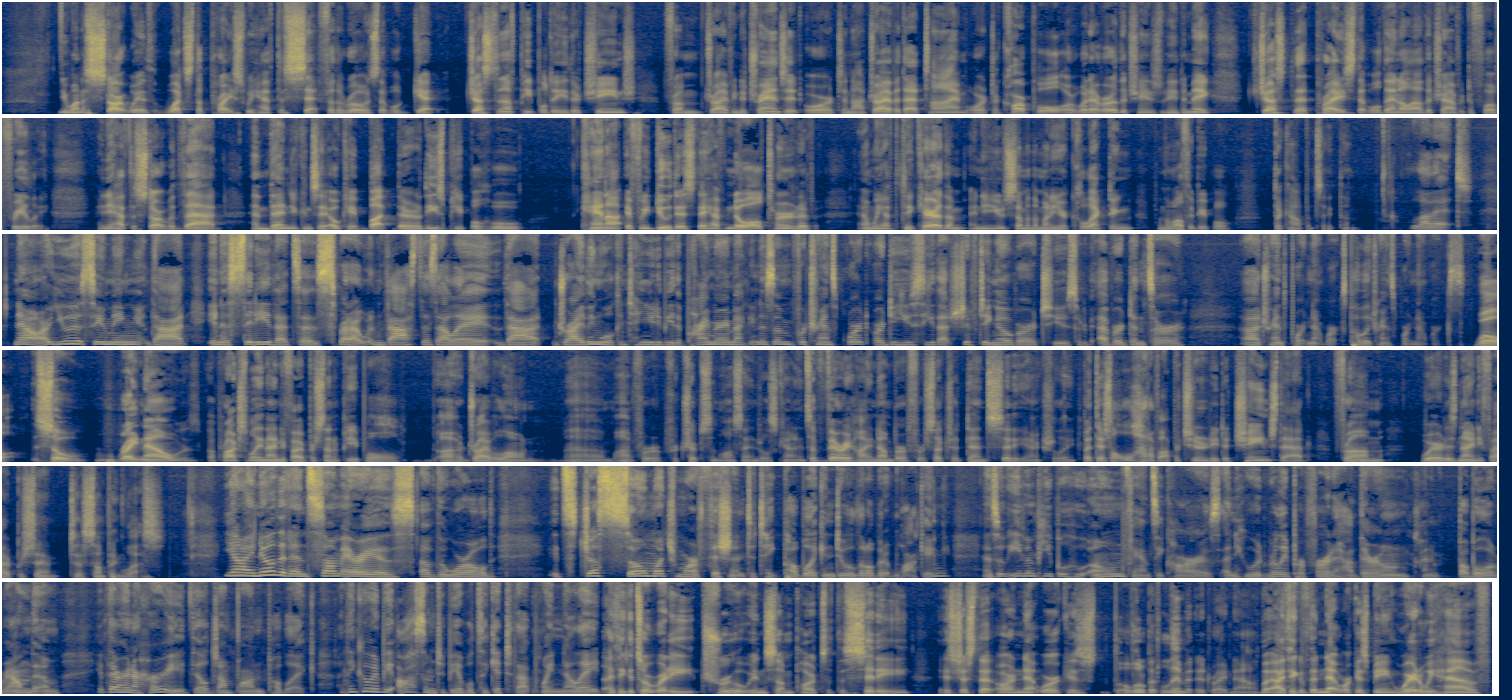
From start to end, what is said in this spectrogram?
you want to start with what's the price we have to set for the roads that will get just enough people to either change from driving to transit or to not drive at that time or to carpool or whatever other changes we need to make, just that price that will then allow the traffic to flow freely. And you have to start with that. And then you can say, okay, but there are these people who cannot, if we do this, they have no alternative and we have to take care of them. And you use some of the money you're collecting from the wealthy people to compensate them. Love it. Now, are you assuming that in a city that's as spread out and vast as LA, that driving will continue to be the primary mechanism for transport, or do you see that shifting over to sort of ever denser uh, transport networks, public transport networks? Well, so right now, approximately 95% of people uh, drive alone. Um, uh, for, for trips in Los Angeles County. It's a very high number for such a dense city, actually. But there's a lot of opportunity to change that from where it is 95% to something less. Yeah, I know that in some areas of the world, it's just so much more efficient to take public and do a little bit of walking. And so, even people who own fancy cars and who would really prefer to have their own kind of bubble around them, if they're in a hurry, they'll jump on public. I think it would be awesome to be able to get to that point in LA. I think it's already true in some parts of the city it's just that our network is a little bit limited right now. But I think of the network as being where do we have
